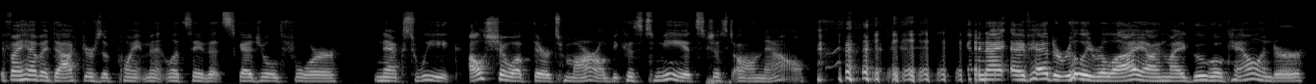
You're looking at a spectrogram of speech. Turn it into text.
if i have a doctor's appointment let's say that's scheduled for next week, I'll show up there tomorrow because to me, it's just all now. and I, I've had to really rely on my Google Calendar,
